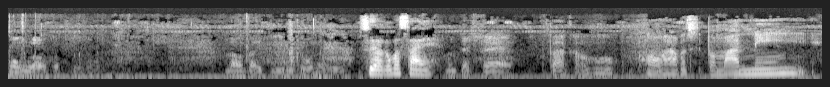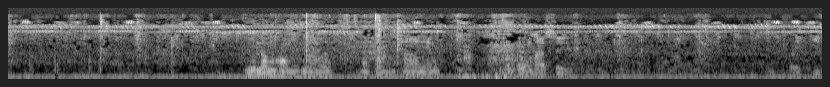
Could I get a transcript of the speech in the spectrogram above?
ห้องเราครับพี่น้อง เราใส่ปุ๋ยด้วยตัวเราเองเสือก็บ่ใส่มันจะแช่ปลาเขาห้องเฮาก็สิประมาณนี้อยู่หลังห้องพี่น้องเลยมาต้องหายังมาต้องหาซื้อไปกิน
